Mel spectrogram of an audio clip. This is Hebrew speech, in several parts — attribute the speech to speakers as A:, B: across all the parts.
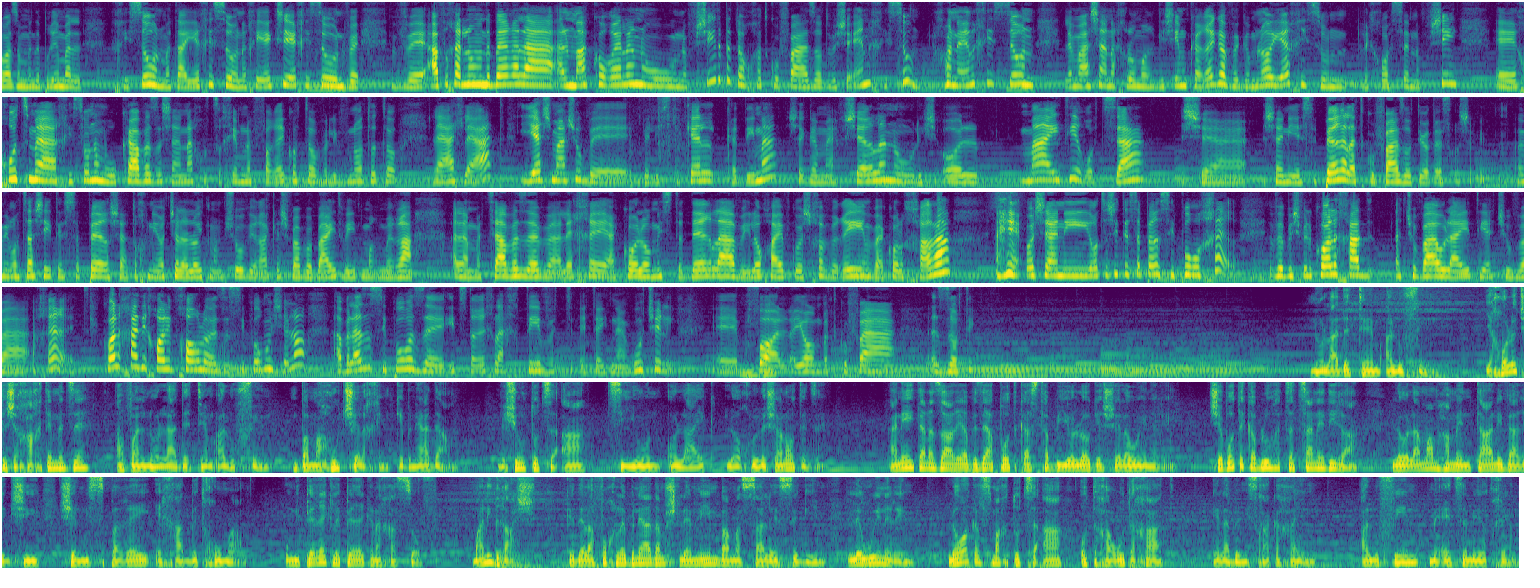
A: כל הזמן מדברים על חיסון, מתי יהיה חיסון, איך יהיה כשיהיה חיסון, ו, ואף אחד לא מדבר על, ה, על מה קורה לנו נפשית בתוך התקופה הזאת, ושאין חיסון, נכון? אין חיסון למה שאנחנו מרגישים כרגע, וגם לא יהיה חיסון לחוסן נפשי, אה, חוץ מהחיסון המורכב הזה שאנחנו צריכים לפרק אותו ולבנות אותו לאט-לאט. יש משהו ב, בלהסתכל קדימה, שגם מאפשר לנו לשאול מה הייתי רוצה ש... שאני אספר על התקופה הזאת עוד עשר שנים. אני רוצה שהיא תספר שהתוכניות שלה לא התממשו והיא רק ישבה בבית והתמרמרה על המצב הזה ועל איך אה, הכל לא מסתדר לה והיא לא יכולה לפגוש חברים והכל חרא, או שאני רוצה שהיא תספר סיפור אחר. ובשביל כל אחד התשובה אולי תהיה תשובה אחרת. כל אחד יכול לבחור לו איזה סיפור משלו, אבל אז הסיפור הזה יצטרך להכתיב את, את ההתנהגות שלי אה, בפועל, היום, בתקופה הזאתי.
B: נולדתם אלופים. יכול להיות ששכחתם את זה, אבל נולדתם אלופים. במהות שלכם כבני אדם. ושום תוצאה, ציון או לייק לא יוכלו לשנות את זה. אני איתן עזריה וזה הפודקאסט הביולוגיה של הווינרים, שבו תקבלו הצצה נדירה לעולמם המנטלי והרגשי של מספרי אחד בתחומם. ומפרק לפרק נחשוף מה נדרש כדי להפוך לבני אדם שלמים במסע להישגים, לווינרים, לא רק על סמך תוצאה או תחרות אחת, אלא במשחק החיים. אלופים מעצם היותכם,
